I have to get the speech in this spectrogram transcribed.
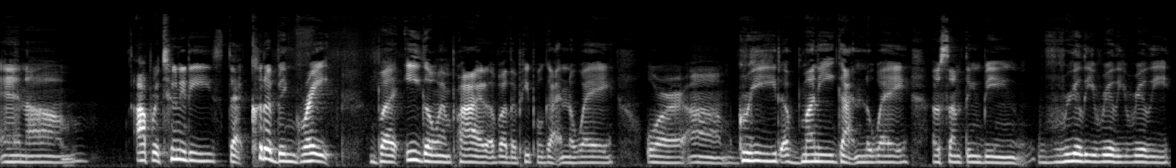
and um, opportunities that could have been great, but ego and pride of other people got in the way, or um, greed of money got in the way of something being really, really, really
